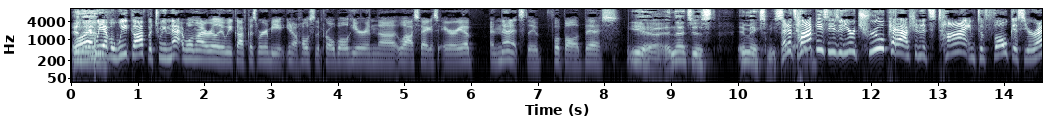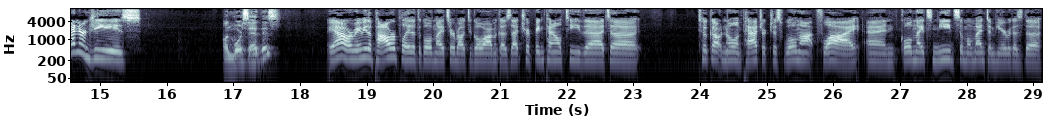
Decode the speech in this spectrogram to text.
And well, then, and we have a week off between that. Well, not really a week off because we're going to be, you know, hosting the Pro Bowl here in the Las Vegas area, and then it's the football abyss. yeah, and that just it makes me sad. And it's hockey season. Your true passion. It's time to focus your energies. on more sadness. Yeah, or maybe the power play that the Golden Knights are about to go on because that tripping penalty that uh, took out Nolan Patrick just will not fly. And Golden Knights need some momentum here because the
